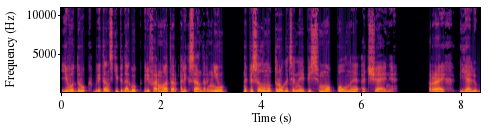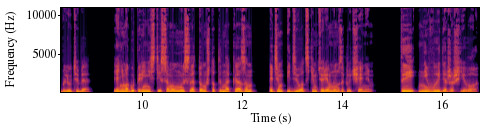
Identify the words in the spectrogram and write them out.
Его друг, британский педагог-реформатор Александр Нил, написал ему трогательное письмо, полное отчаяния. «Райх, я люблю тебя. Я не могу перенести саму мысль о том, что ты наказан этим идиотским тюремным заключением. Ты не выдержишь его,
